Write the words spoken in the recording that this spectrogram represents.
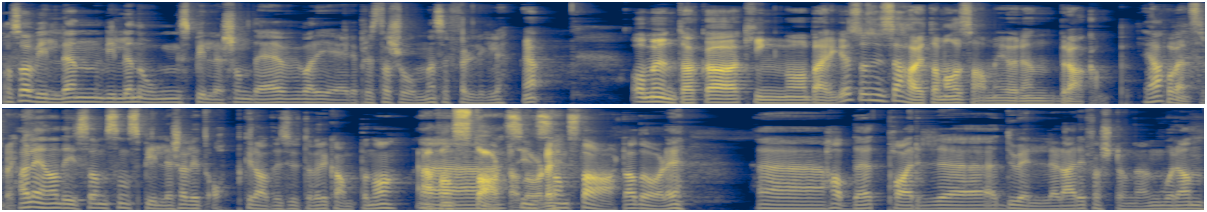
Og så vil en, vil en ung spiller som det variere prestasjonene, selvfølgelig. Ja. Og med unntak av King og Berge, så syns jeg Haitam Malesami gjør en bra kamp Ja. på venstreback. Han er en av de som, som spiller seg litt opp gradvis utover i kampen nå. Ja, han startet syns dårlig. han starta dårlig. Eh, hadde et par eh, dueller der i første omgang hvor han,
